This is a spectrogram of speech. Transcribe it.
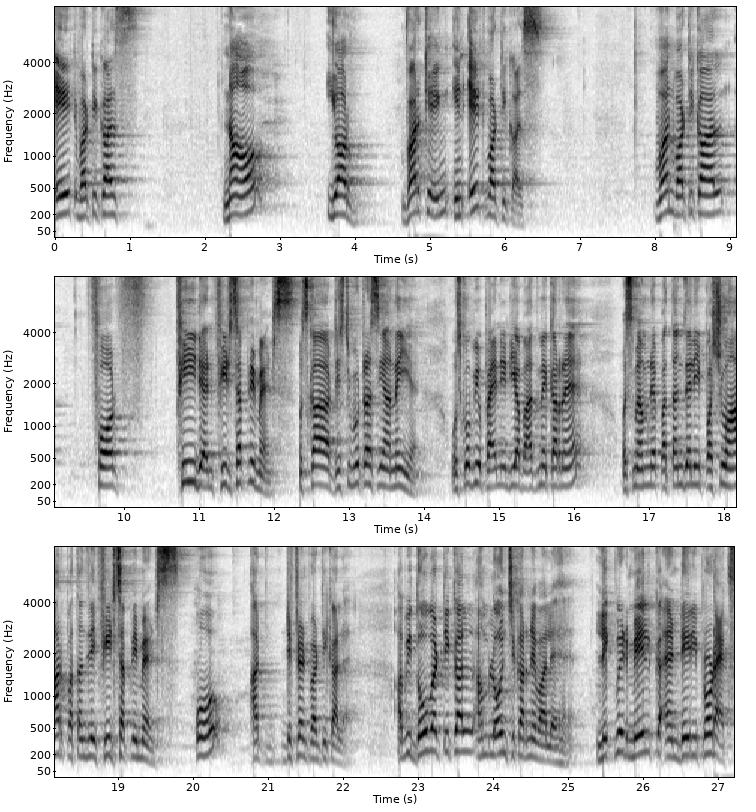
eight verticals now are working in eight verticals. One vertical for feed and feed supplements. उसका डिस्ट्रीब्यूटर्स यहाँ नहीं है। उसको भी पैन इंडिया बाद में कर रहे हैं। उसमें हमने पतंजलि, पशुहार, पतंजलि फ़ीड सप्लीमेंट्स वो डिफरेंट वर्टिकल है। अभी दो वर्टिकल हम लॉन्च करने वाले हैं। Liquid milk and dairy products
